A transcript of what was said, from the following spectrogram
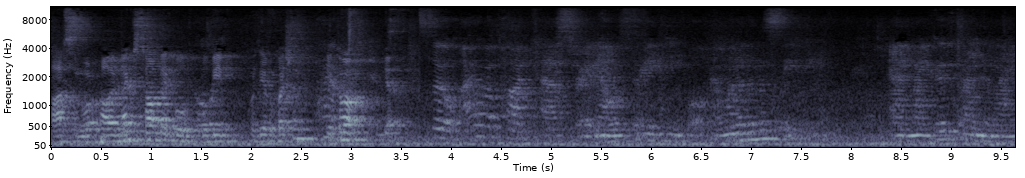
Awesome. Well, Our next topic will, will be. Do you have a question? I Yeah, have come on. Yeah. So I have a podcast right now with three people, and one of them is sleeping. And my good friend and I,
